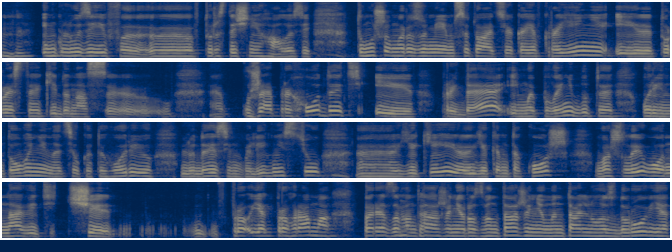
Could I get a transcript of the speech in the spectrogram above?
безбар'єрності інклюзії в, е, в туристичній галузі, тому що ми розуміємо ситуацію, яка є в країні, і туристи, які до нас е, е, вже приходить і прийде, і ми повинні бути орієнтовані на цю категорію людей з інвалідністю, е, які, яким також важливо навіть чи як програма перезавантаження, розвантаження ментального здоров'я,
